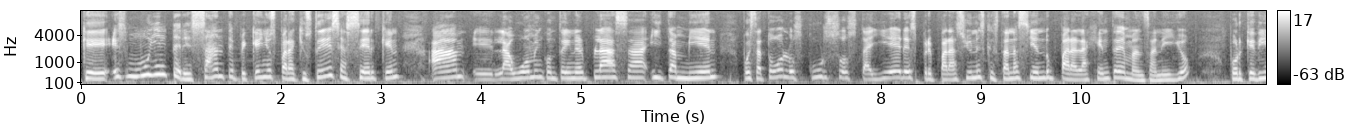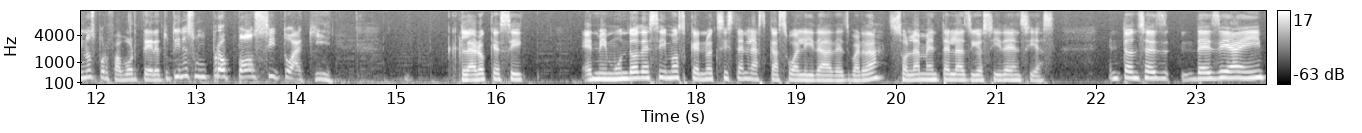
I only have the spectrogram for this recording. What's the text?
que es muy interesante, pequeños, para que ustedes se acerquen a eh, la Women Container Plaza y también pues a todos los cursos, talleres, preparaciones que están haciendo para la gente de Manzanillo. Porque dinos, por favor, Tere, tú tienes un propósito aquí. Claro que sí. En mi mundo decimos que no existen las casualidades, ¿verdad? Solamente las diosidencias. Entonces, desde ahí,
